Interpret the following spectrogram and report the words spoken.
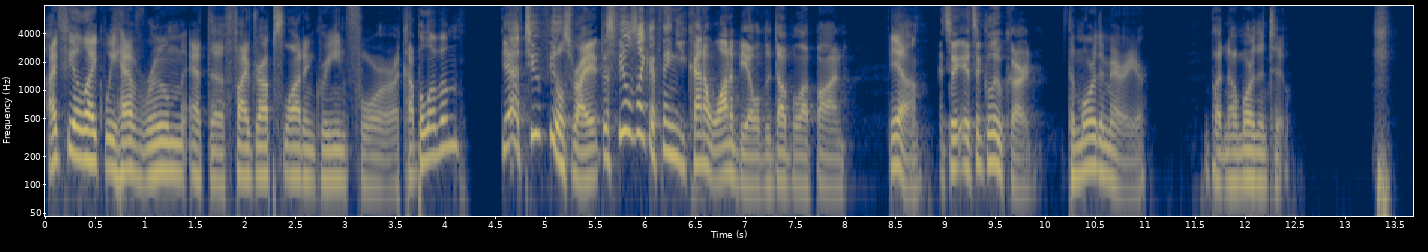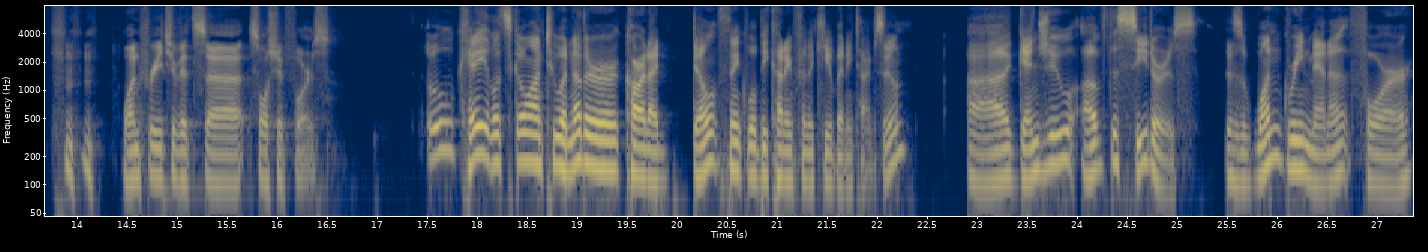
I feel like we have room at the five drop slot in green for a couple of them. Yeah, two feels right. This feels like a thing you kind of want to be able to double up on. Yeah, it's a it's a glue card. The more the merrier, but no more than two. One for each of its uh, soul shift fours. Okay, let's go on to another card I don't think we'll be cutting from the cube anytime soon. Uh, Genju of the Cedars. This is one green mana for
